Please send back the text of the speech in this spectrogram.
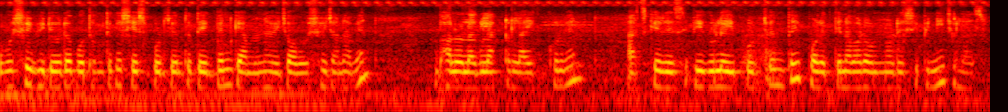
অবশ্যই ভিডিওটা প্রথম থেকে শেষ পর্যন্ত দেখবেন, কেমন হয়েছে অবশ্যই জানাবেন। ভালো লাগলে একটা লাইক করবেন। আজকের রেসিপিগুলো এই পর্যন্তই, পরের দিন আবার অন্য রেসিপি নিয়ে চলে আসব।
